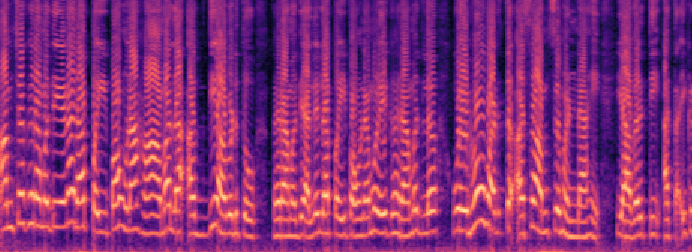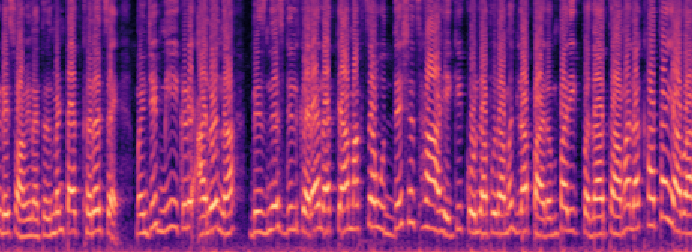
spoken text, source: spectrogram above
आमच्या घरामध्ये येणारा पै पाहुणा हा आम्हाला अगदी आवडतो. घरामध्ये आलेल्या पै पाहुण्यामुळे घरामधलं वैभव वाढतं असं आमचं म्हणणं आहे. यावरती आता इकडे स्वामी स्वामीनाथन म्हणतात खरंच आहे. म्हणजे मी इकडे आलो ना बिझनेस डील करायला त्यामागचा उद्देशच हा आहे की कोल्हापुरामधला पारंपरिक पदार्थ आम्हाला खाता यावा.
